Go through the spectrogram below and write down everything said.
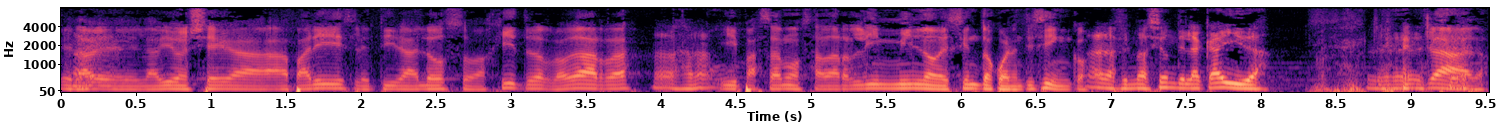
el, el avión llega a París, le tira al oso a Hitler, lo agarra Ajá. y pasamos a Berlín 1945. Ah, la filmación de la caída. Eh, claro.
